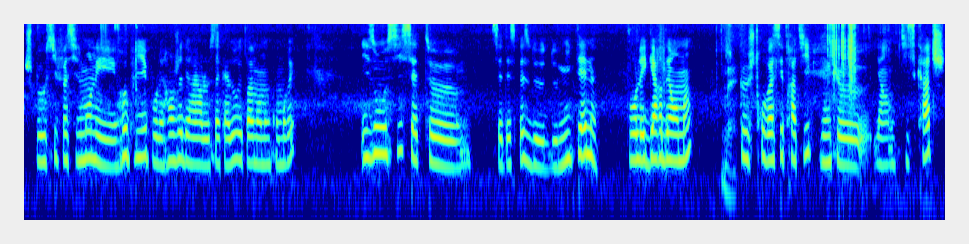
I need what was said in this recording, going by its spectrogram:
Je peux aussi facilement les replier pour les ranger derrière le sac à dos et pas m'en encombrer. Ils ont aussi cette, euh, cette espèce de, de mitaine pour les garder en main, Ouais. ce que je trouve assez pratique. Donc il y a un petit scratch.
